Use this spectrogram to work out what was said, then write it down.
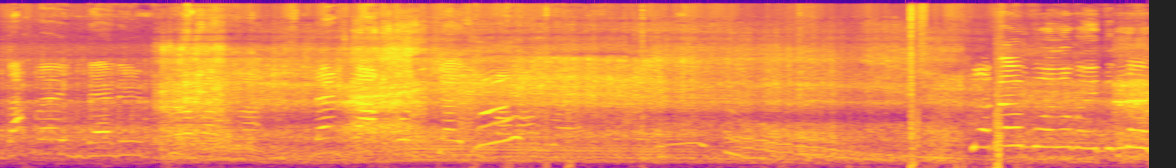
Uzaklara gidelim. Arabayla. Ben daha konuşayım. ya ben bu arabayı dinler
